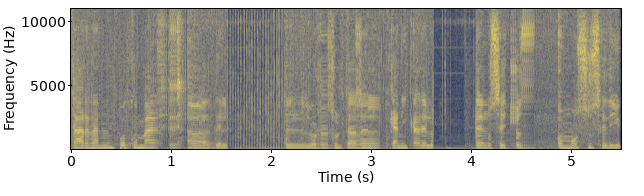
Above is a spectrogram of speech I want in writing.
Tardan un poco más ah, de los resultados de la mecánica de los, de los hechos, cómo sucedió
